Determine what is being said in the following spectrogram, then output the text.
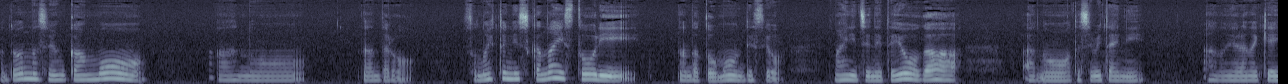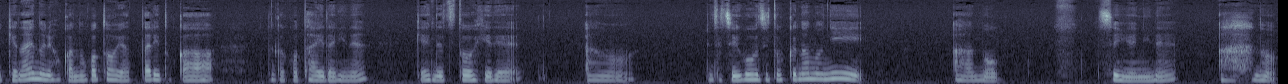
ま、どんな瞬間もあのなんだろうその人にしかないストーリーなんだと思うんですよ。毎日寝てようがあの私みたいにあのやらなきゃいけないのに他のことをやったりとかなんかこう怠惰にね現実逃避であの自業自得なのにあの深夜にねあの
